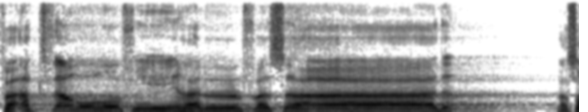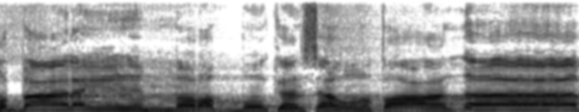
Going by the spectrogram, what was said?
فأكثروا فيها الفساد. فصب عليهم ربك سوط عذاب.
